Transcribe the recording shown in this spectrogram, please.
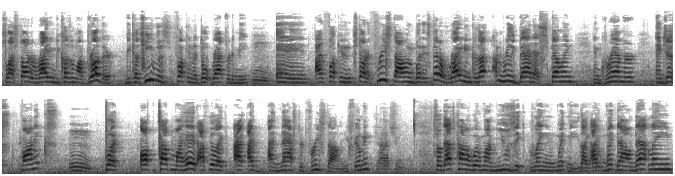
So I started writing because of my brother, because he was fucking a dope rapper to me. Mm. And I fucking started freestyling, but instead of writing, because I'm really bad at spelling and grammar and just phonics mm. but off the top of my head, I feel like I, I, I mastered freestyling. You feel me? Got you. So that's kind of where my music lane went me. Like I went down that lane.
